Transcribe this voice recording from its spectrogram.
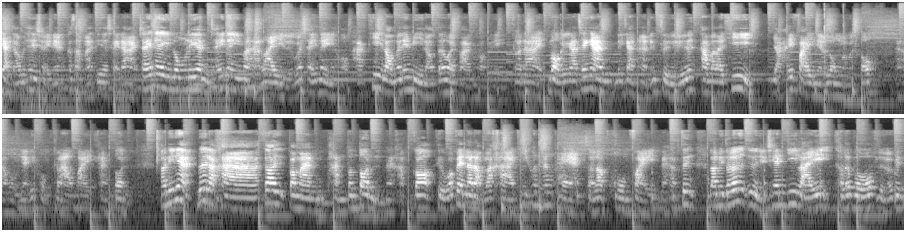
อยากจะเอาไปใช้เฉยๆเนี่ยก็สามารถที่จะใช้ได้ ใช้ในโรงเรียนใช้ในมหาลัย หรือว่าใช้ในหอพักที่เราไม่ได้มีเราเตอร์ Wi-Fi เป็นของตัวเองก็ได้เหมาะกับการใช้งานในการอ่านหนังสือทำอะไรที่อยากให้ไฟเนี่ยลงมาบนโต๊ะนะครับผมอย่างที่ผมกล่าวไปข้างต้น คราวนี้เนี่ยด้วยราคาก็ประมาณพันต้นๆนะครับ ก็ถือว่าเป็นระดับราคาที่ค่อนข้างแพงสำหรับโคมไฟนะครับ ซึ่งเรามีตัวเลือกอื่นอย่างเช่นยี่ไลท์ color bulb หรือว่าเป็น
